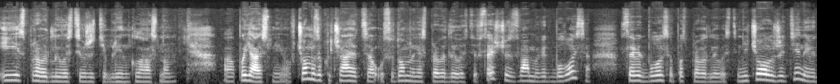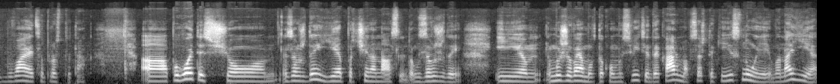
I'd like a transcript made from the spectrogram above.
І справедливості в житті, блін, класно. Пояснюю, в чому заключається усвідомлення справедливості. Все, що з вами відбулося, все відбулося по справедливості. Нічого в житті не відбувається просто так. Погодьтесь, що завжди є причина наслідок, завжди. І ми живемо в такому світі, де карма все ж таки існує, і вона є.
